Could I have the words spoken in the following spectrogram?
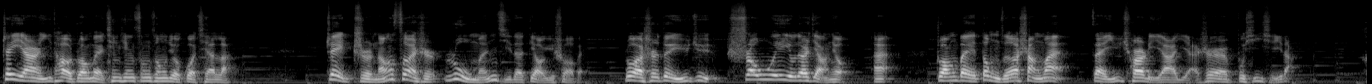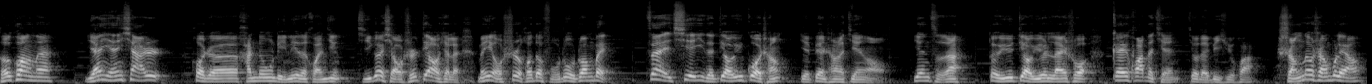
这样一套装备，轻轻松松就过千了。这只能算是入门级的钓鱼设备。若是对渔具稍微有点讲究，哎，装备动辄上万，在鱼圈里啊也是不稀奇的。何况呢，炎炎夏日或者寒冬凛冽的环境，几个小时钓下来，没有适合的辅助装备，再惬意的钓鱼过程也变成了煎熬。因此啊，对于钓鱼人来说，该花的钱就得必须花，省都省不了。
